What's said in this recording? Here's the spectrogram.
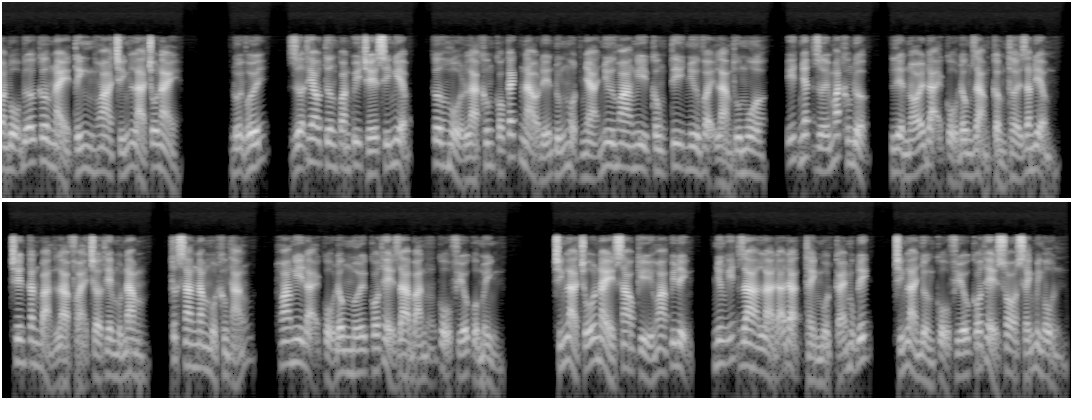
toàn bộ bữa cơm này tinh hoa chính là chỗ này. Đối với, dựa theo tương quan quy chế xí nghiệp, cơ hồ là không có cách nào đến đúng một nhà như hoa nghi công ty như vậy làm thu mua, ít nhất dưới mắt không được, liền nói đại cổ đông giảm cầm thời gian điểm, trên căn bản là phải chờ thêm một năm, tức sang năm một không tháng, hoa nghi đại cổ đông mới có thể ra bán cổ phiếu của mình. Chính là chỗ này sao kỳ hoa quy định, nhưng ít ra là đã đạt thành một cái mục đích, chính là nhường cổ phiếu có thể so sánh bình ổn,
